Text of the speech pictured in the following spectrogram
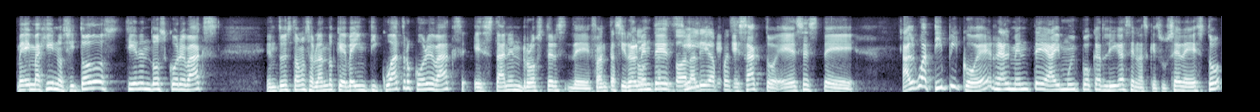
Me imagino, si todos tienen dos corebacks, entonces estamos hablando que 24 corebacks están en rosters de fantasy. Realmente. Toda la liga, pues. Exacto, es este algo atípico, ¿eh? Realmente hay muy pocas ligas en las que sucede esto,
